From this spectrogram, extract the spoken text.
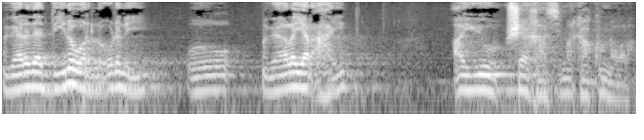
magaaladaa diinawar la odhanayay oo magaalo yar ahayd ayuu sheekhaasi markaa ku noolaa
